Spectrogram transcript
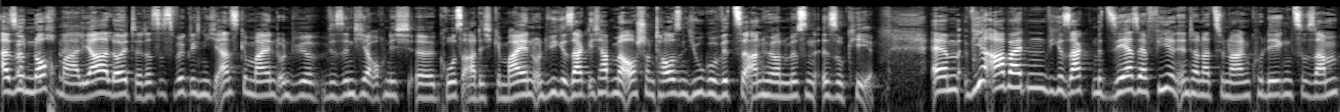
Also nochmal, ja, Leute, das ist wirklich nicht ernst gemeint und wir, wir sind hier auch nicht äh, großartig gemein. Und wie gesagt, ich habe mir auch schon tausend Jugo-Witze anhören müssen, ist okay. Ähm, wir arbeiten, wie gesagt, mit sehr, sehr vielen internationalen Kollegen zusammen.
